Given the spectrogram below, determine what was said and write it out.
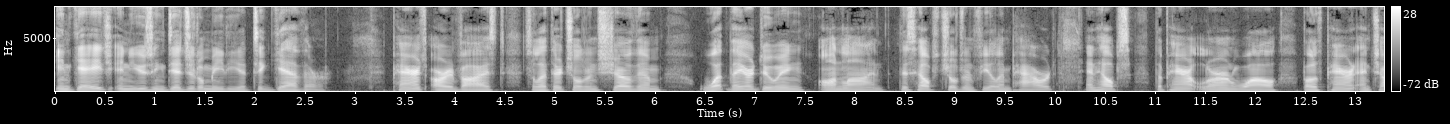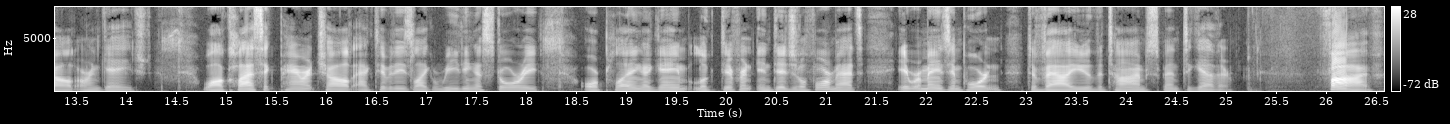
Engage in using digital media together. Parents are advised to let their children show them what they are doing online. This helps children feel empowered and helps the parent learn while both parent and child are engaged. While classic parent child activities like reading a story or playing a game look different in digital formats, it remains important to value the time spent together. 5.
